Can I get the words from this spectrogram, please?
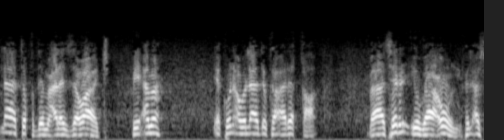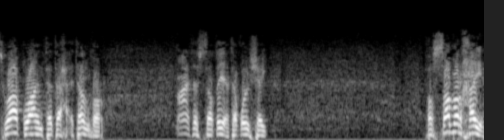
لا تقدم على الزواج بأمة يكون أولادك أرقا باسر يباعون في الأسواق وأنت تنظر. ما تستطيع تقول شيء. فالصبر خير.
